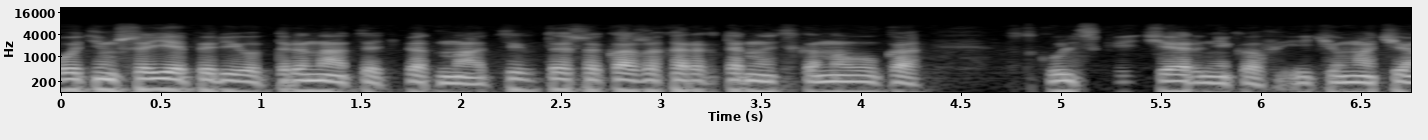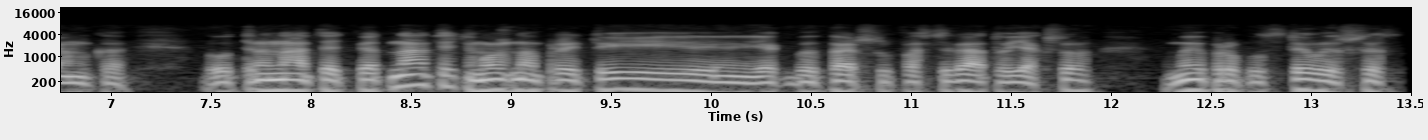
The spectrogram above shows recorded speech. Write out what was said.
Потім ще є період 13-15, те, що каже характерницька наука Скульський, Черніков і Чумаченко. У 13-15 можна пройти якби першу посвяту, якщо ми пропустили 6,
